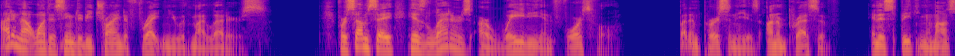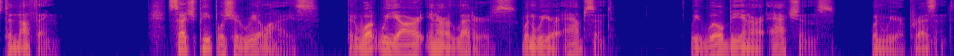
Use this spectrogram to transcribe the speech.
I do not want to seem to be trying to frighten you with my letters. For some say his letters are weighty and forceful but in person he is unimpressive and his speaking amounts to nothing. Such people should realize that what we are in our letters when we are absent we will be in our actions when we are present.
